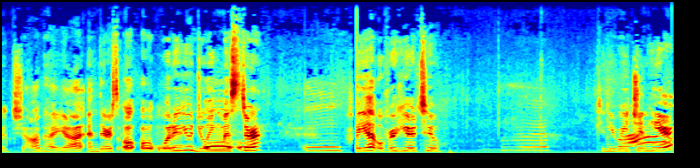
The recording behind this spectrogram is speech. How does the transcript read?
Good job, Haya. And there's, oh, oh, what are you oh, doing, oh. mister? Mm. Haya, over here too. Can you reach in here?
